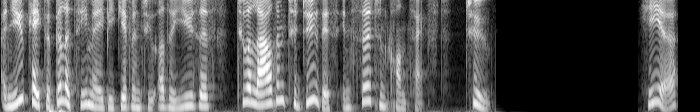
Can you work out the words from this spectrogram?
A new capability may be given to other users to allow them to do this in certain contexts too. Here,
